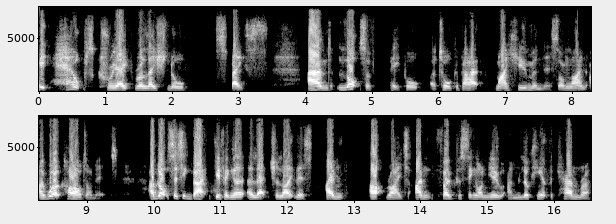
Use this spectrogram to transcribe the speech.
it helps create relational space. And lots of people uh, talk about my humanness online. I work hard on it. I'm not sitting back giving a, a lecture like this. I'm upright. I'm focusing on you. I'm looking at the camera.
